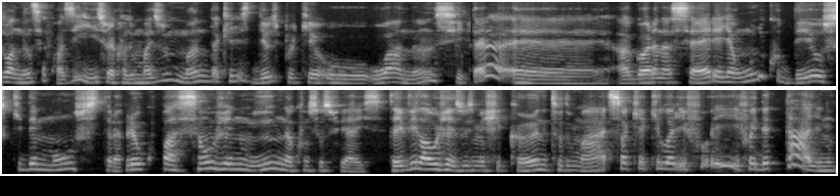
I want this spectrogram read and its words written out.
o Anansi é quase isso, é quase o mais humano daqueles deuses, porque o, o Anansi até é. Agora, na série, ele é o único Deus que demonstra preocupação genuína com seus fiéis. Teve lá o Jesus mexicano e tudo mais, só que aquilo ali foi, foi detalhe, não,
